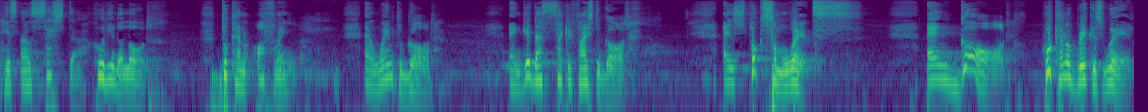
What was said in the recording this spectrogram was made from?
his ancestor who knew the Lord took an offering and went to God and gave that sacrifice to God and spoke some words. And God, who cannot break his word,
